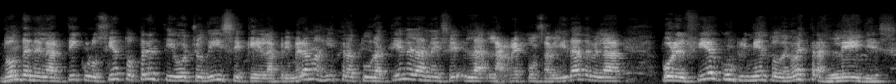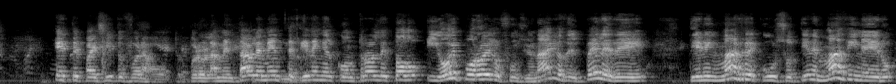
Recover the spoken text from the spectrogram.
donde en el artículo 138 dice que la primera magistratura tiene la, la, la responsabilidad de velar por el fiel cumplimiento de nuestras leyes, este paisito fuera otro. Pero lamentablemente tienen el control de todo y hoy por hoy los funcionarios del PLD tienen más recursos, tienen más dinero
